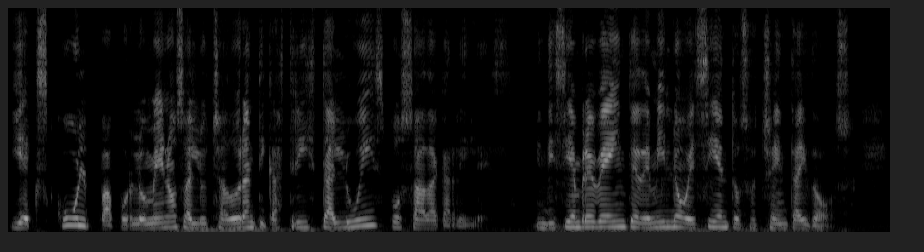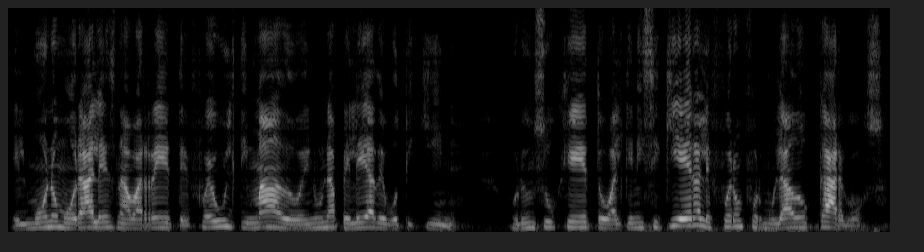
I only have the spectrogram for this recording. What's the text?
y exculpa por lo menos al luchador anticastrista Luis Posada Carriles en diciembre 20 de 1982. El mono Morales Navarrete fue ultimado en una pelea de botiquín por un sujeto al que ni siquiera le fueron formulados cargos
